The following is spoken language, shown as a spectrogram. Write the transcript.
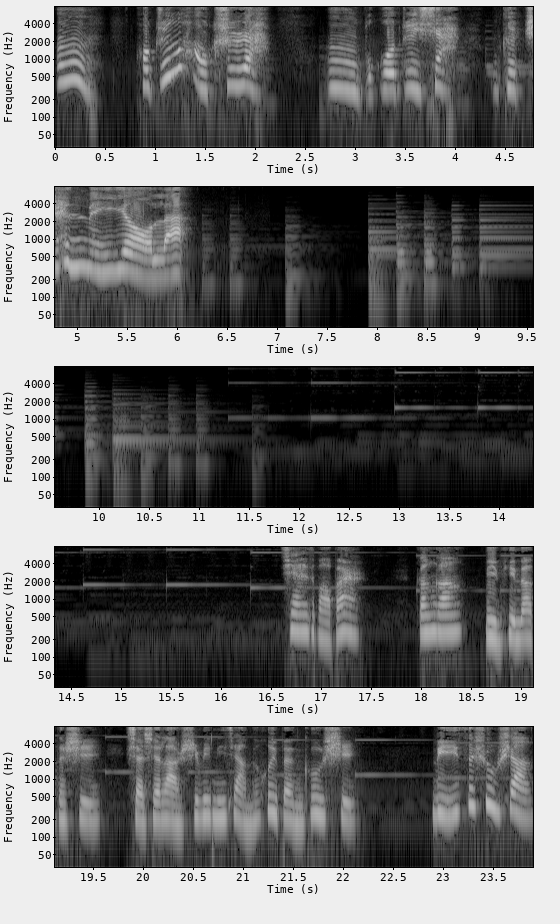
嗯，可真好吃啊！嗯，不过这下可真没有了。”亲爱的宝贝儿，刚刚你听到的是小学老师为你讲的绘本故事《梨子树上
